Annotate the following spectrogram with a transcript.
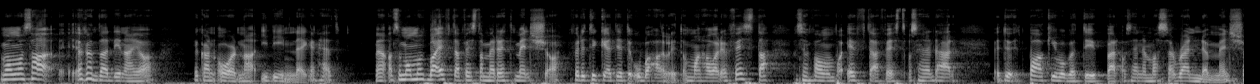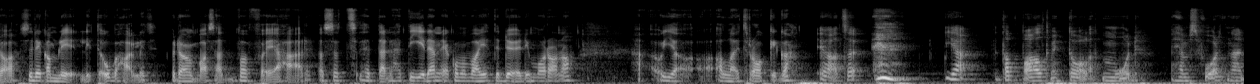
Man måste ha, jag kan ta dina ja. Jag kan ordna i din lägenhet. Men alltså man måste bara efterfesta med rätt människor. För det tycker jag är jätteobehagligt om man har varit och festat och sen får man på efterfest och sen är det där vet du, ett par kivoga typer och sen en massa random människor. Så det kan bli lite obehagligt. För då är man bara såhär, varför är jag här? Och så sätter den här tiden, jag kommer vara jättedöd imorgon och, och jag, alla är tråkiga. Ja, alltså, jag tappar allt mitt tålamod hemskt fort när,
